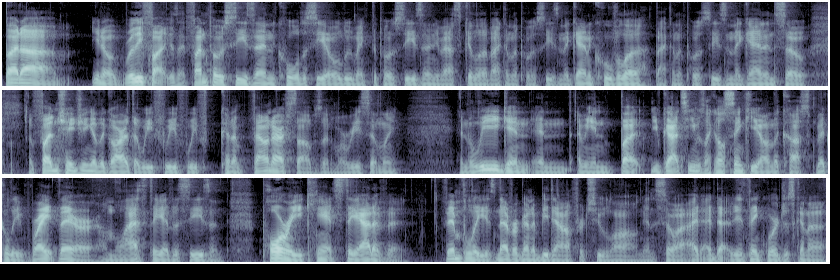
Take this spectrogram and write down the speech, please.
But, um, you know, really fun. It's a fun postseason. Cool to see Oulu make the postseason. Jyväskylä back in the postseason again. Kouvola back in the postseason again. And so, a fun changing of the guard that we've we've we've kind of found ourselves in more recently. In the league. And, and I mean, but you've got teams like Helsinki on the cusp, Mikkeli right there on the last day of the season. Pori can't stay out of it. Vimpeli is never going to be down for too long. And so I, I, I think we're just going to,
